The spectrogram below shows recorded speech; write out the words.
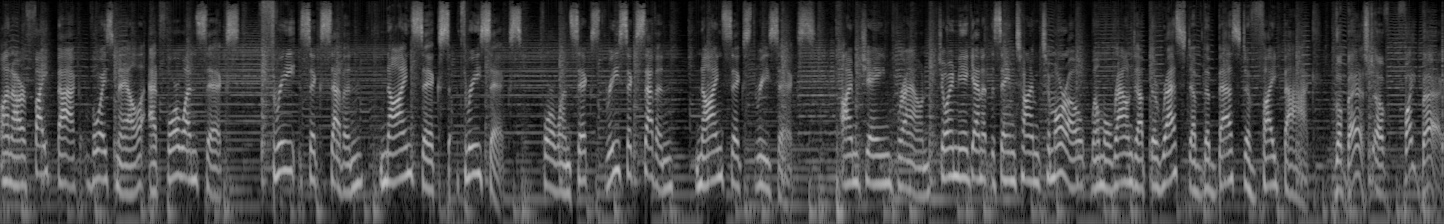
on our Fight Back voicemail at 416 367 9636. 416 367 9636. I'm Jane Brown. Join me again at the same time tomorrow when we'll round up the rest of the best of Fight Back. The best of Fight Back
